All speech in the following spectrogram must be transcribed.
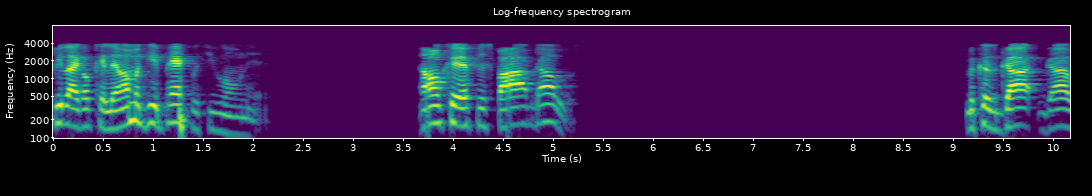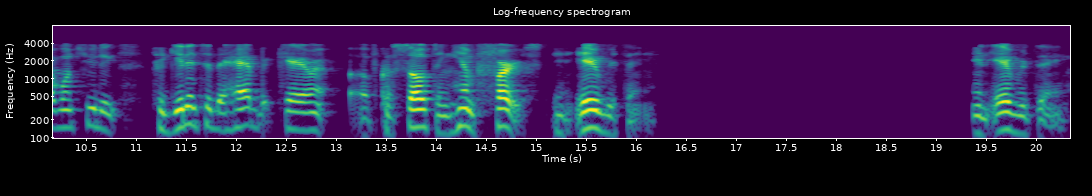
be like, okay, I'm gonna get back with you on it. I don't care if it's five dollars. Because God God wants you to, to get into the habit, Karen, of consulting him first in everything. In everything.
